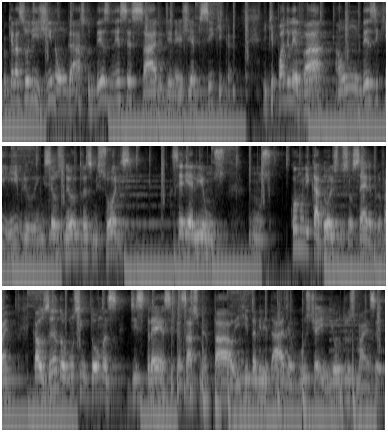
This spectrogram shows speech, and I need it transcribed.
Porque elas originam um gasto desnecessário de energia psíquica e que pode levar a um desequilíbrio em seus neurotransmissores. Seria ali uns, uns comunicadores do seu cérebro, vai? Causando alguns sintomas de estresse, cansaço mental, irritabilidade, angústia e outros mais aí.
